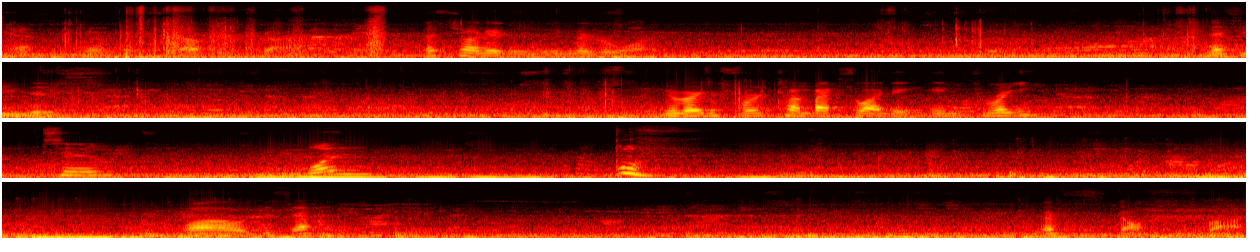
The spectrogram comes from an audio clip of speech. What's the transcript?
Let's turn it. Okay, try. Let's try it in another one. Let's do this. You're ready for turn back sliding in three, two, one, poof! Wow, this uh, that's stop spot.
